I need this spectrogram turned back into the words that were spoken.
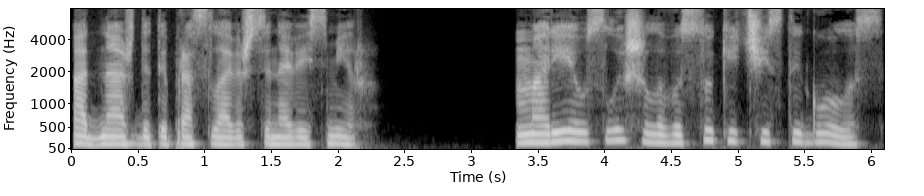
Однажды ты прославишься на весь мир». Мария услышала высокий чистый голос,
